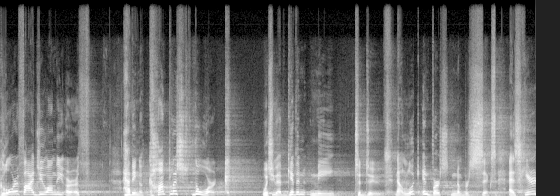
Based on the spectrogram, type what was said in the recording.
glorified you on the earth, having accomplished the work which you have given me to do. Now, look in verse number six, as here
